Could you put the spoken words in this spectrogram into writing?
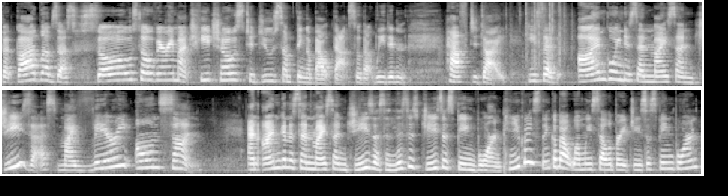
But God loves us so, so very much. He chose to do something about that so that we didn't have to die. He said, I'm going to send my son Jesus, my very own son. And I'm going to send my son Jesus, and this is Jesus being born. Can you guys think about when we celebrate Jesus being born?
